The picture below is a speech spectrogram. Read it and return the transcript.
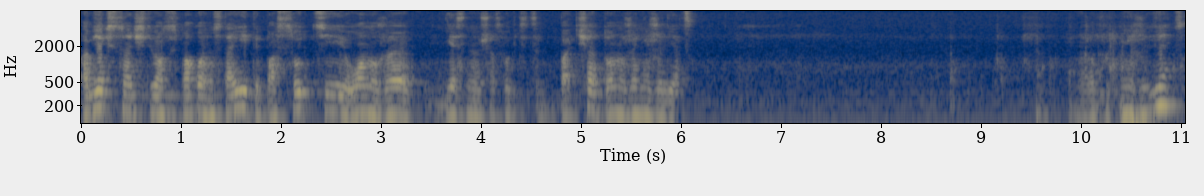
Объект на четвертый спокойно стоит, и по сути он уже, если он сейчас выкатится батча, то он уже не жилец. Может быть не жилец?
